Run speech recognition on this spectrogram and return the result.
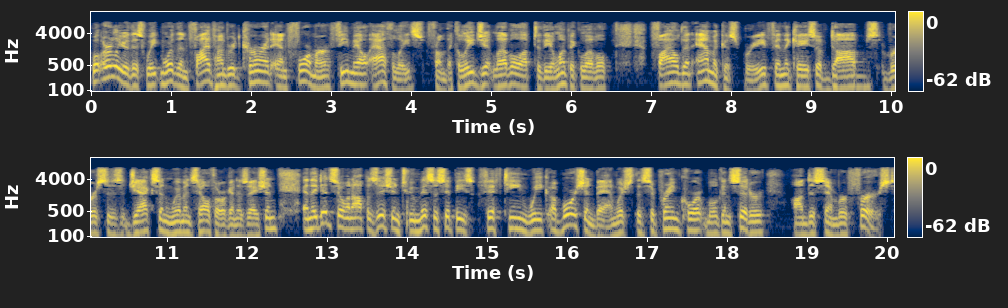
Well, earlier this week, more than 500 current and former female athletes from the collegiate level up to the Olympic level filed an amicus brief in the case of Dobbs versus Jackson Women's Health Organization. And they did so in opposition to Mississippi's 15 week abortion ban, which the Supreme Court will consider on December 1st.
